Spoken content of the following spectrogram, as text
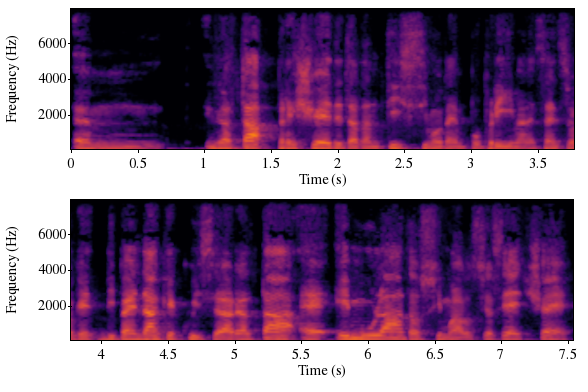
um, in realtà precede da tantissimo tempo prima, nel senso che dipende anche qui se la realtà è emulata o simulata, ossia se c'è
